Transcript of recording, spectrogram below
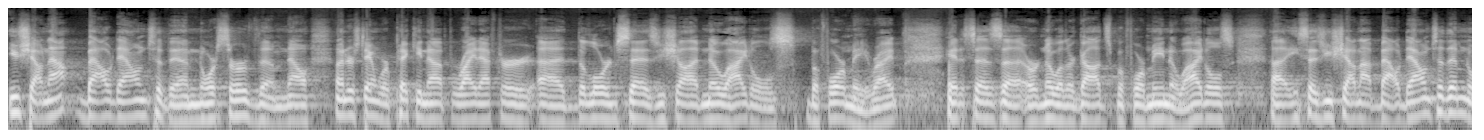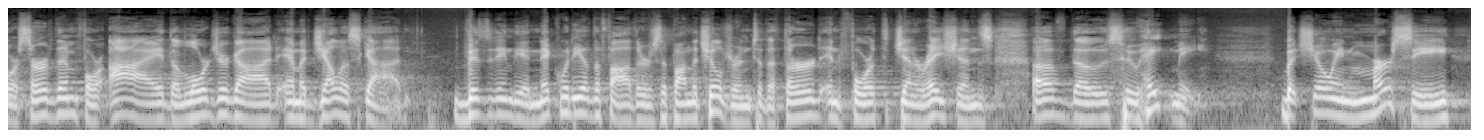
You shall not bow down to them nor serve them. Now, understand we're picking up right after uh, the Lord says, You shall have no idols before me, right? And it says, uh, Or no other gods before me, no idols. Uh, he says, You shall not bow down to them nor serve them, for I, the Lord your God, am a jealous God visiting the iniquity of the fathers upon the children to the third and fourth generations of those who hate me, but showing mercy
